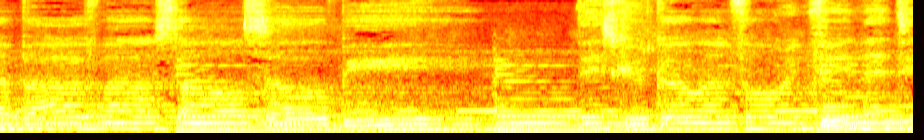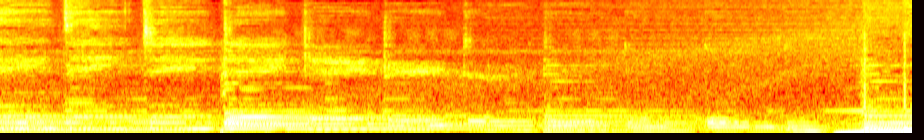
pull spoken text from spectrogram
above must also be. This could go on for infinity. Thank you.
